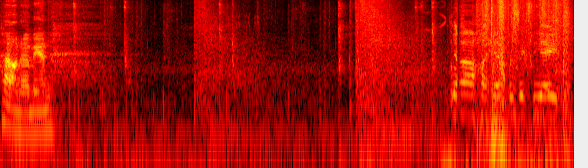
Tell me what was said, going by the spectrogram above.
I don't know, man. Oh, I hit him for 68.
